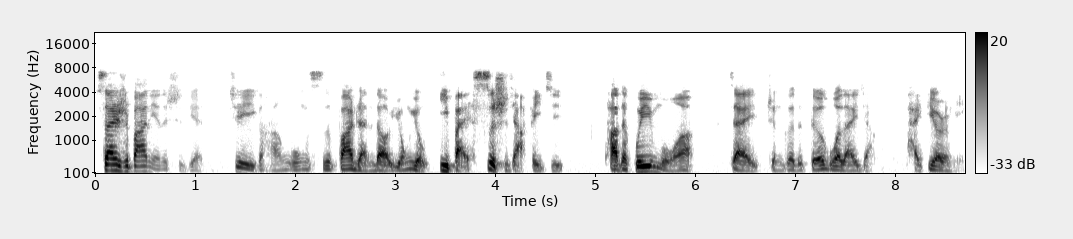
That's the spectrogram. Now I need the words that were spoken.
三十八年的时间，这个航空公司发展到拥有一百四十架飞机，它的规模啊，在整个的德国来讲排第二名。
